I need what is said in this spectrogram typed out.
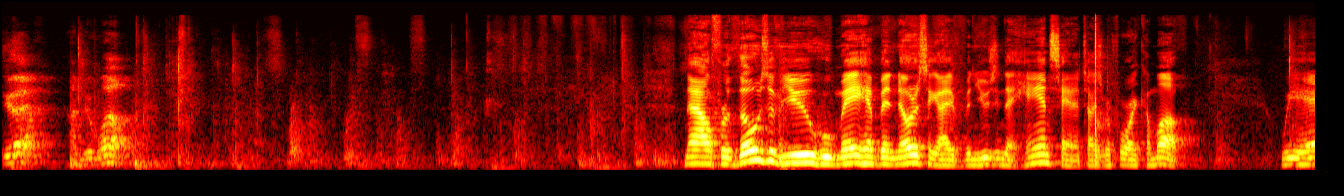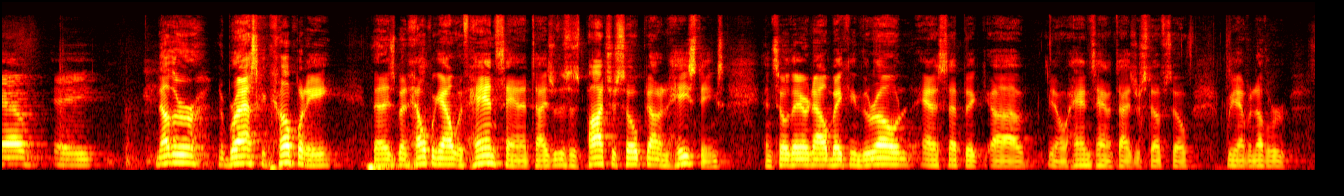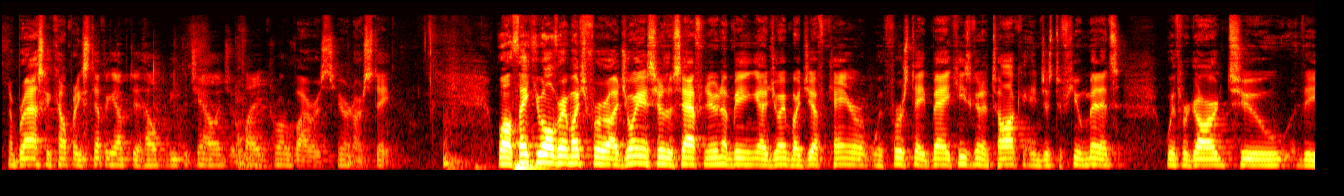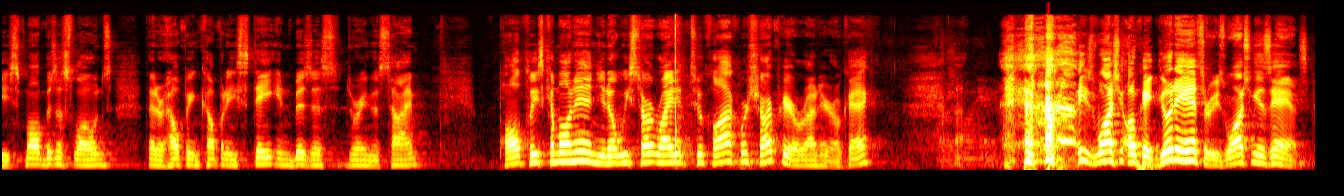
Good. I'm doing well. Now, for those of you who may have been noticing, I've been using the hand sanitizer before I come up. We have a, another Nebraska company that has been helping out with hand sanitizer. This is Pacha Soap down in Hastings. And so they are now making their own antiseptic, uh, you know, hand sanitizer stuff. So we have another Nebraska company stepping up to help meet the challenge of fighting coronavirus here in our state. Well, thank you all very much for uh, joining us here this afternoon. I'm being uh, joined by Jeff Kanger with First State Bank. He's going to talk in just a few minutes with regard to the small business loans that are helping companies stay in business during this time. Paul, please come on in. You know, we start right at 2 o'clock. We're sharp here around here, okay? He's washing, okay, good answer. He's washing his hands,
